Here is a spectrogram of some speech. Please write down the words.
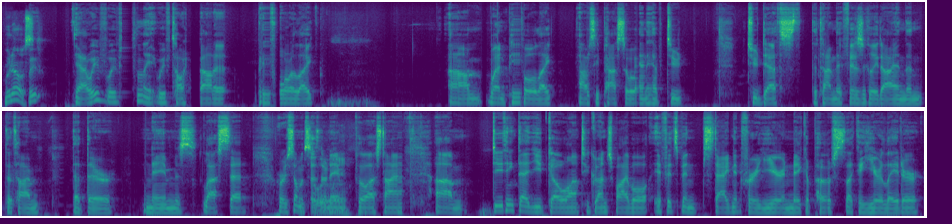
Who knows? We've, yeah, we've we've definitely we've talked about it before, like um, when people like obviously pass away and they have two two deaths the time they physically die and then the time that their name is last said or someone Absolutely. says their name for the last time um, do you think that you'd go on to grunge bible if it's been stagnant for a year and make a post like a year later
